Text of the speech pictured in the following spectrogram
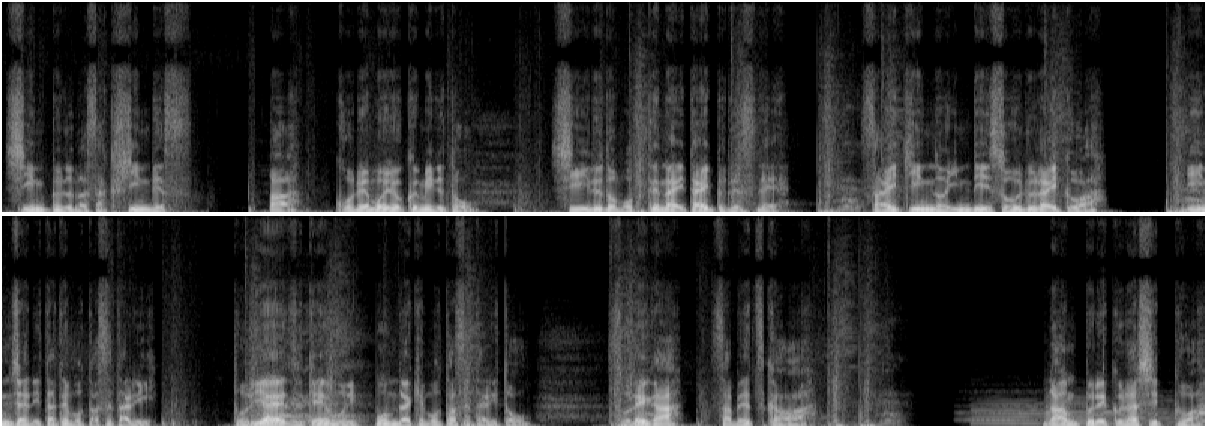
シンプルな作品です。あ、これもよく見ると、シールド持ってないタイプですね。最近のインディーソウルライクは、忍者に盾持たせたり、とりあえず剣を1本だけ持たせたりと、それが差別化は。ナンプレクラシックは、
